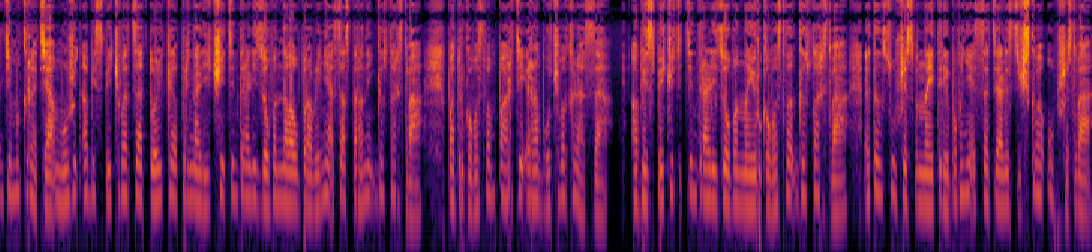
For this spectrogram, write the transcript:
демократия может обеспечиваться только при наличии централизованного управления со стороны государства под руководством партии рабочего класса. Обеспечить централизованное руководство государства – это существенное требование социалистического общества,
